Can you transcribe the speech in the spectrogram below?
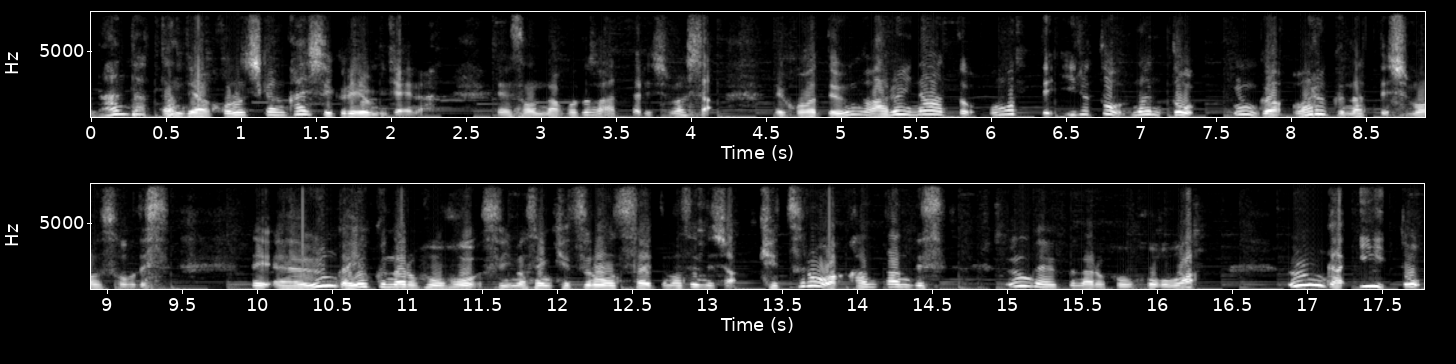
何だったんだよ、この時間返してくれよ、みたいな、えーそんなことがあったりしました。で、こうやって運が悪いなと思っていると、なんと運が悪くなってしまうそうです。で、えー運が良くなる方法、すいません、結論を伝えてませんでした。結論は簡単です。運が良くなる方法は、運がいいと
